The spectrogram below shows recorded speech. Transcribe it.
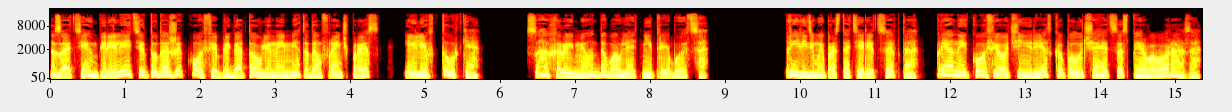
Затем перелейте туда же кофе, приготовленный методом френч-пресс или в турке. Сахар и мед добавлять не требуется. При видимой простоте рецепта пряный кофе очень редко получается с первого раза,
